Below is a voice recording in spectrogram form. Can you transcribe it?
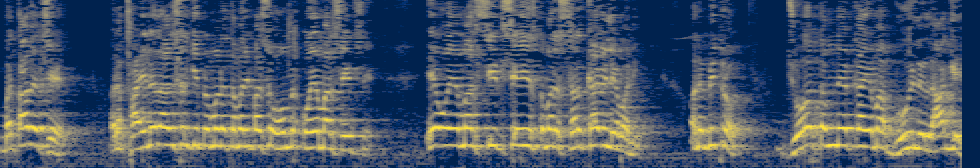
બતાવે છે અને ફાઇનલ આન્સર કી પ્રમાણે તમારી પાસે ઓએમઆર સીટ છે. એ ઓએમઆર સીટ છે એ તમારે સરખાવી લેવાની. અને મિત્રો, જો તમને કાંઈ એમાં ભૂલ લાગે,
